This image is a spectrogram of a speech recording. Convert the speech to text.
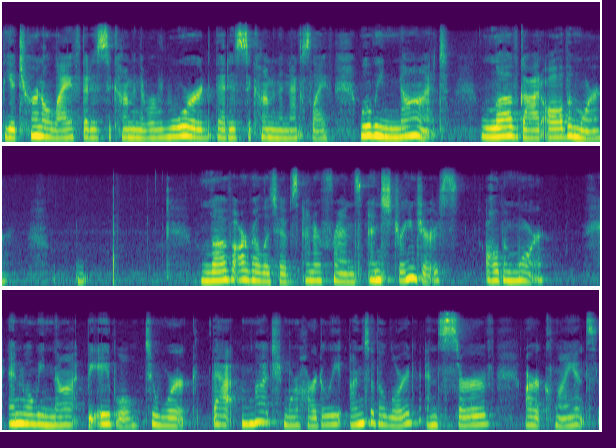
the eternal life that is to come and the reward that is to come in the next life, will we not love God all the more? Love our relatives and our friends and strangers all the more? And will we not be able to work that much more heartily unto the Lord and serve our clients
